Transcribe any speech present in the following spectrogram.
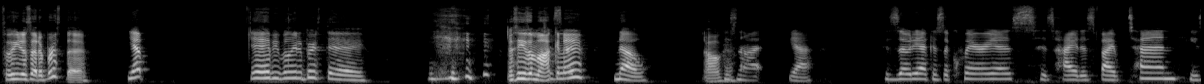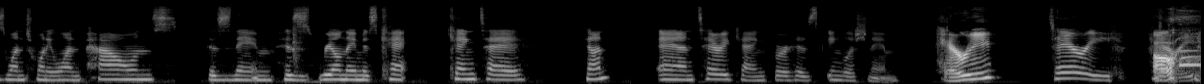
So he just had a birthday. Yep. Yay, happy belated birthday. Is he the Maknae? no, Oh, okay. He's not. Yeah. His zodiac is Aquarius. His height is 5'10. He's 121 pounds. His name, his real name is Kang, Kang Tae Hyun and Terry Kang for his English name. Harry? Terry. Oh. Harry.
